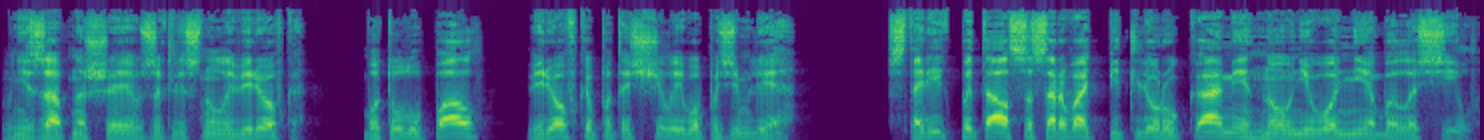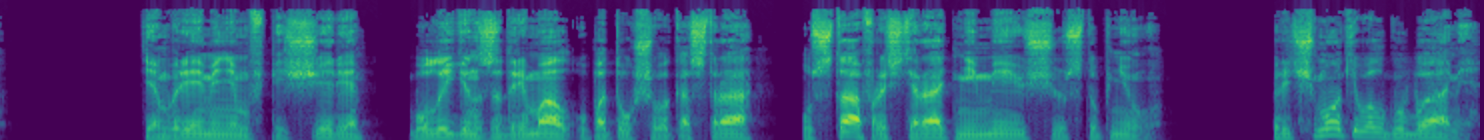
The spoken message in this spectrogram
Внезапно шею захлестнула веревка. Бутул упал, веревка потащила его по земле. Старик пытался сорвать петлю руками, но у него не было сил. Тем временем в пещере Булыгин задремал у потухшего костра, устав растирать немеющую ступню. Причмокивал губами.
